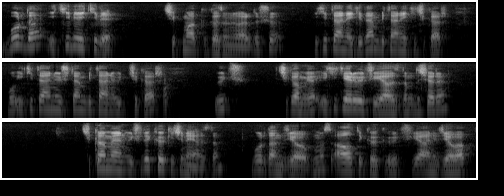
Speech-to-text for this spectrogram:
Burada ikili ikili çıkma hakkı kazanıyorlardı. Şu 2 tane 2'den bir tane 2 çıkar. Bu 2 tane 3'ten bir tane 3 çıkar. 3 çıkamıyor. 2 kere 3'ü yazdım dışarı. Çıkamayan 3'ü de kök içine yazdım. Buradan cevabımız 6 kök 3. Yani cevap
